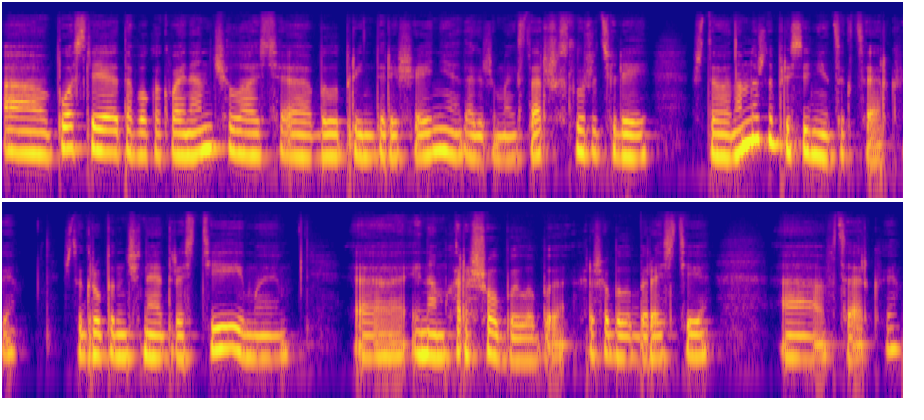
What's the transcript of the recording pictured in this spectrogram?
а, после того, как война началась, э, было принято решение, также моих старших служителей, что нам нужно присоединиться к церкви, что группа начинает расти, и мы э, и нам хорошо было бы, хорошо было бы расти э, в церкви.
